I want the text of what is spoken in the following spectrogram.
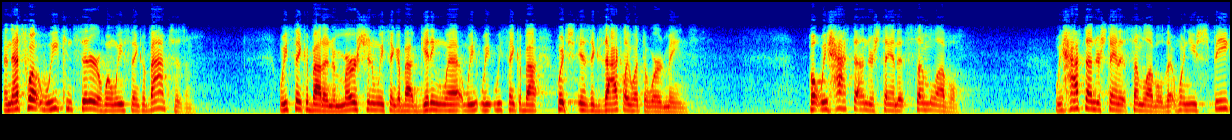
And that's what we consider when we think of baptism. We think about an immersion, we think about getting wet, we, we, we think about, which is exactly what the word means. But we have to understand at some level, we have to understand at some level that when you speak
